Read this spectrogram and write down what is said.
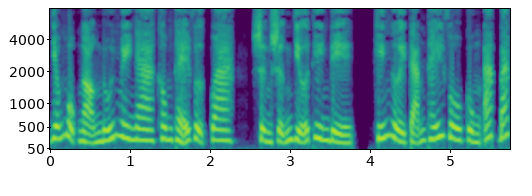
giống một ngọn núi nguy nga không thể vượt qua, sừng sững giữa thiên địa, khiến người cảm thấy vô cùng áp bách.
